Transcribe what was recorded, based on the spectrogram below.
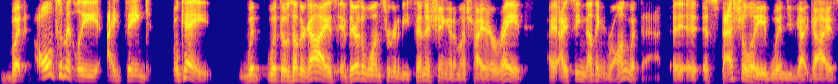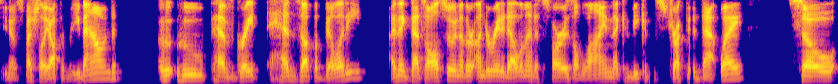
But ultimately, I think, okay, with with those other guys, if they're the ones who are going to be finishing at a much higher rate, I, I see nothing wrong with that, especially when you've got guys, you know, especially off the rebound who, who have great heads up ability. I think that's also another underrated element as far as a line that can be constructed that way. So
